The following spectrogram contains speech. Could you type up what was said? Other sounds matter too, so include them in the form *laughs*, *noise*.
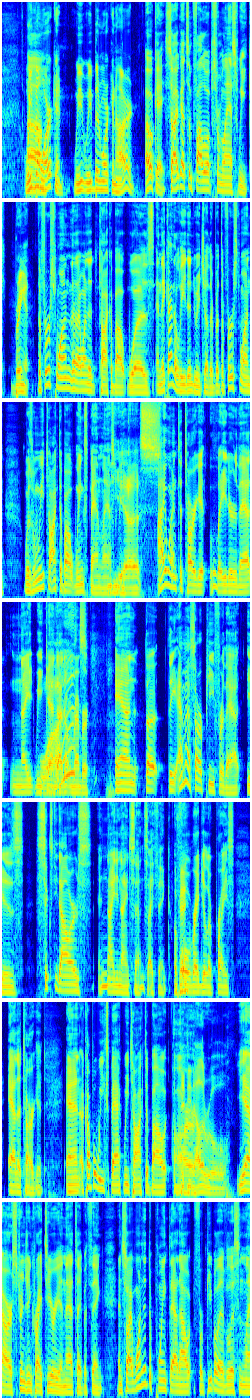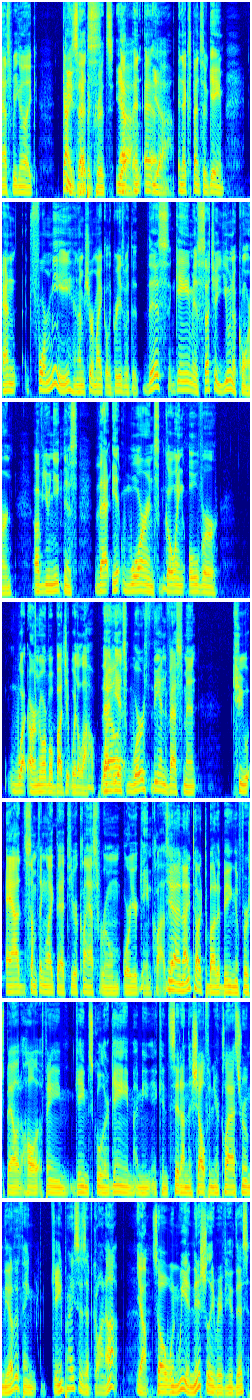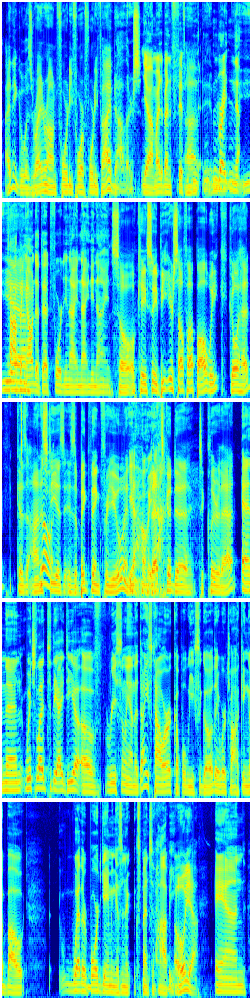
We've Um, been working. We we've been working hard. Okay, so I've got some follow-ups from last week. Bring it. The first one that I wanted to talk about was, and they kind of lead into each other, but the first one was when we talked about Wingspan last week. Yes. I went to Target later that night weekend. I don't What? remember. And the the MSRP for that is sixty dollars and ninety nine cents. I think Okay. full regular price at a Target. And a couple weeks back, we talked about the Fifty our dollar rule. yeah our stringent criteria and that type of thing. And so I wanted to point that out for people that have listened last week and like, guys, These that's hypocrites. a- Yeah. an, a- Yeah. an expensive game. And for me, and I'm sure Michael agrees with it, this game is such a unicorn of uniqueness that it warrants going over what our normal budget would allow. That Well- it's worth the investment to add something like that to your classroom or your game closet. Yeah, and I talked about it being a first ballot Hall of Fame game schooler game. I mean, it can sit on the shelf in your classroom. The other thing, game prices have gone up. Yeah. So when we initially reviewed this, I think it was right around 44 $45. Yeah, it might have been 50 right n- Uh, yeah. topping out at that 49.99. So okay, so you beat yourself up all week. Go ahead, because honesty is, is a big thing for you, and *laughs* Yeah, oh, yeah. that's good to to clear that. And then, which led to the idea of recently on the Dice Tower a couple weeks ago, they were talking about whether board gaming is an expensive hobby. Oh yeah, And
